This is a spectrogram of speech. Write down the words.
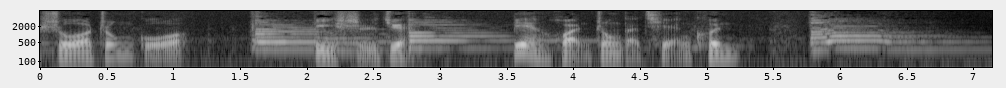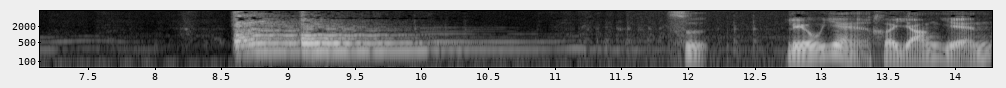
说中国第十卷：变幻中的乾坤。四，刘晏和杨炎。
